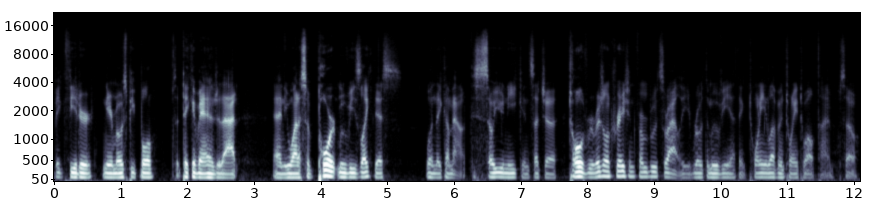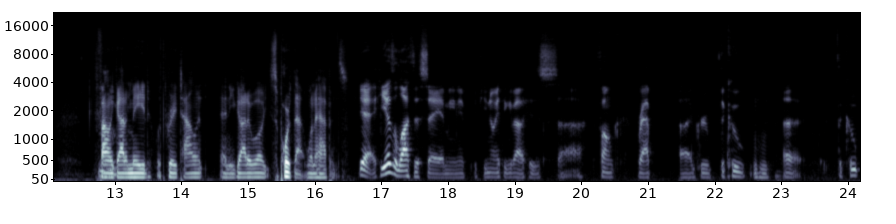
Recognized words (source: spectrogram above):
big theater near most people. So take advantage of that. And you want to support movies like this when they come out. This is so unique and such a total original creation from Boots Riley. He wrote the movie, I think, 2011, 2012 time. So he finally mm-hmm. got it made with great talent, and you got to uh, support that when it happens. Yeah, he has a lot to say. I mean, if, if you know anything about his uh, funk rap uh, group, the Coup, uh, the Coop.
